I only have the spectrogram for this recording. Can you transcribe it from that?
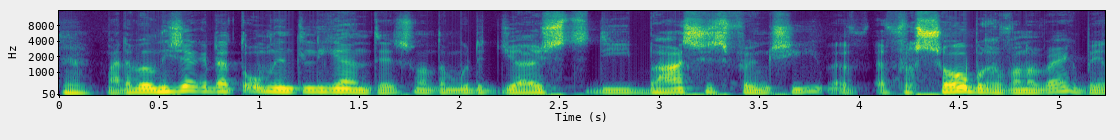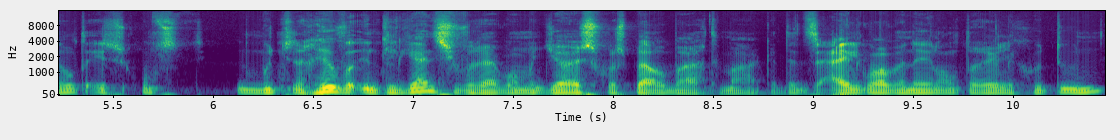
Ja. Maar dat wil niet zeggen dat het onintelligent is. Want dan moet het juist die basisfunctie, eh, het versoberen van een wegbeeld, is ons, moet je er heel veel intelligentie voor hebben om het juist voorspelbaar te maken. Dat is eigenlijk wat we in Nederland redelijk goed doen.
